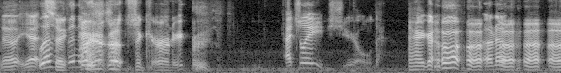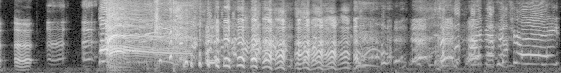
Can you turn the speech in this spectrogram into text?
No, yeah. Let's so- finish. security. Actually, shield. There you go. Oh, Oh, no. I've been betrayed.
